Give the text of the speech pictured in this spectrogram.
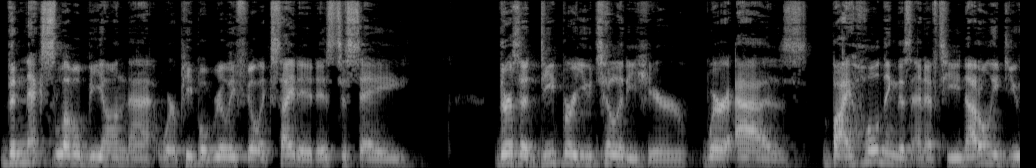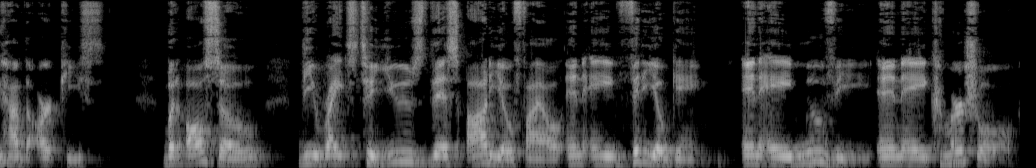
The next level beyond that, where people really feel excited, is to say there's a deeper utility here. Whereas by holding this NFT, not only do you have the art piece, but also the rights to use this audio file in a video game, in a movie, in a commercial,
